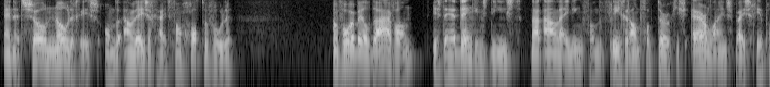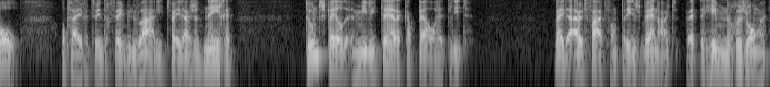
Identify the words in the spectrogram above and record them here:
en het zo nodig is om de aanwezigheid van God te voelen. Een voorbeeld daarvan is de herdenkingsdienst naar aanleiding van de vliegramp van Turkish Airlines bij Schiphol op 25 februari 2009. Toen speelde een militaire kapel het lied. Bij de uitvaart van prins Bernhard werd de hymne gezongen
